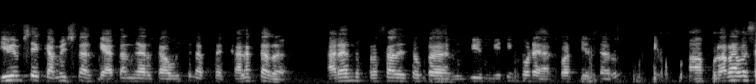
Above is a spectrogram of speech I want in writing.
టీఎంసీ కమిషనర్ కేతన్ గారు కావచ్చు లేకపోతే కలెక్టర్ నరేంద్ర ప్రసాద్ అయితే ఒక రివ్యూ మీటింగ్ కూడా ఏర్పాటు చేశారు. ఆ పునరావాస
